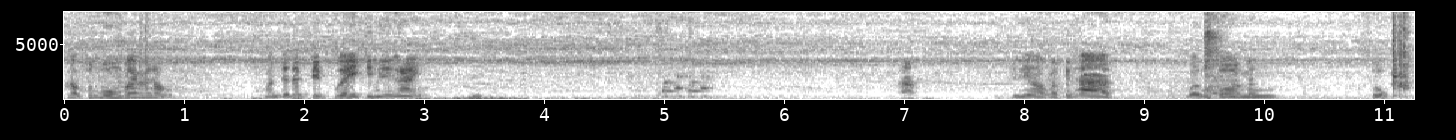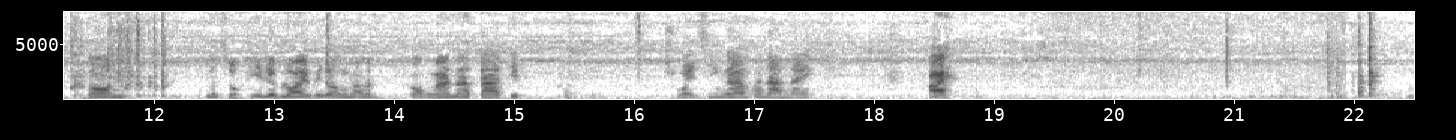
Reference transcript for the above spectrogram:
เกือบชั่วโมงไปไหมน้องมันจะได้เปื่อยๆกินง่ายๆอะทีนี้เราก็ไปท่าเบิ้งตอนมันซุกตอนมันซุกที่เรียบร้อยพี่น้องว่ามันออกมาหน้าตาติดสวยสีงามขนาดไหน ไปอื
